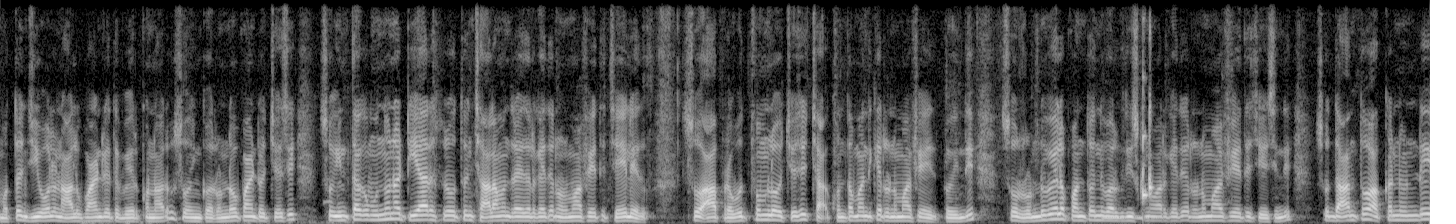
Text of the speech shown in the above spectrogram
మొత్తం జియోలో నాలుగు పాయింట్లు అయితే పేర్కొన్నారు. సో ఇంకో రెండో పాయింట్ వచ్చేసి సో ఇంతకు ముందున్న టీఆర్ఎస్ ప్రభుత్వం చాలామంది రైతులకు అయితే రుణమాఫీ అయితే చేయలేదు. సో ఆ ప్రభుత్వంలో వచ్చేసి చా కొంతమందికి రుణమాఫీ అయిపోయింది. సో రెండు వేల పంతొమ్మిది వరకు తీసుకున్న వారికి అయితే రుణమాఫీ అయితే చేసింది. సో దాంతో అక్కడ నుండి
